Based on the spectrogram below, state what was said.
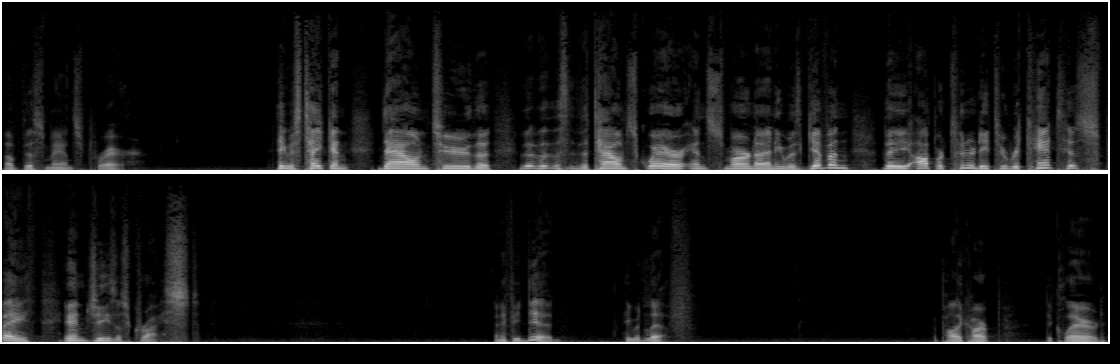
of this man's prayer. He was taken down to the, the, the, the, town square in Smyrna and he was given the opportunity to recant his faith in Jesus Christ. And if he did, he would live. But Polycarp declared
